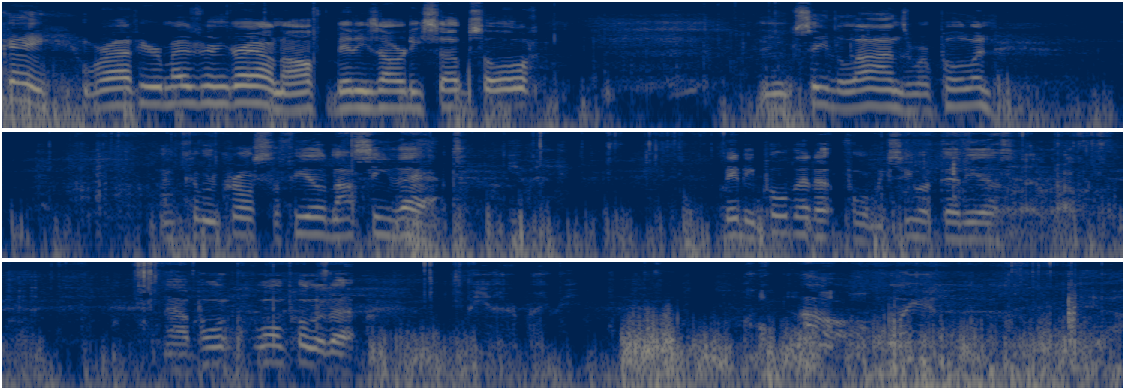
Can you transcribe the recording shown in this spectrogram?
Okay, we're out here measuring ground off. Benny's already subsoiled. And you can see the lines we're pulling. I'm coming across the field and I see that. Benny, pull that up for me. See what that is. Now, pull, on, pull it up. Be there, baby. Oh, man. Yeah.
